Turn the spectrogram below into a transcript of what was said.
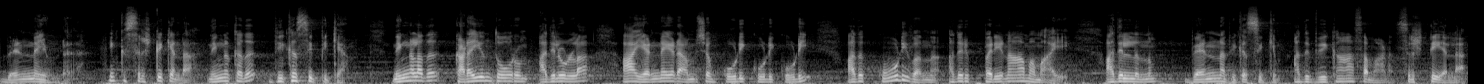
വെണ്ണയുണ്ട്. നിങ്ങൾക്ക് സൃഷ്ടിക്കേണ്ട. നിങ്ങൾക്കത് വികസിപ്പിക്കാം. നിങ്ങളത് കടയും തോറും അതിലുള്ള ആ എണ്ണയുടെ അംശം കൂടി കൂടി കൂടി അത് കൂടി വന്ന് അതൊരു പരിണാമമായി അതിൽ നിന്നും വെണ്ണ വികസിക്കും. അത് വികാസമാണ്. സൃഷ്ടിയല്ല.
